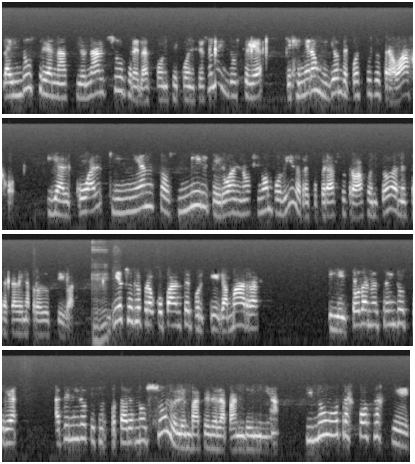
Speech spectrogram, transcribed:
la industria nacional sufre las consecuencias. Una industria que genera un millón de puestos de trabajo, y al cual 500 mil peruanos no han podido recuperar su trabajo en toda nuestra cadena productiva. Y eso es lo preocupante porque Gamarra y toda nuestra industria ha tenido que soportar no solo el embate de la pandemia, sino otras cosas que,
